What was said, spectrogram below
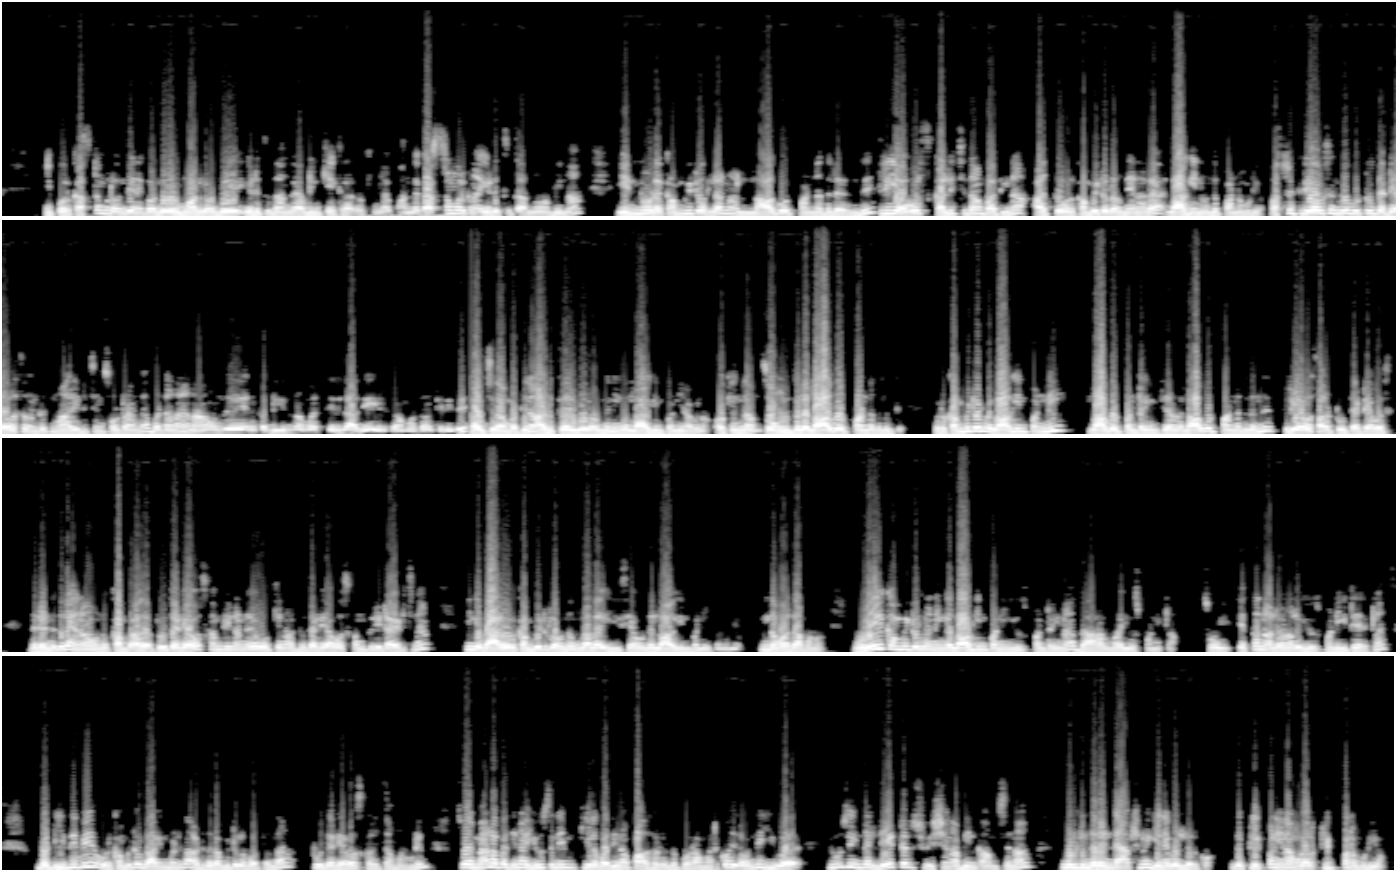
இப்போ ஒரு கஸ்டமர் வந்து எனக்கு வந்து ஒரு மாடல் வந்து எடுத்து தாங்க அப்படின்னு கேட்கறாரு ஓகேங்களா அந்த கஸ்டமருக்கு நான் எடுத்து தரணும் அப்படின்னா என்னோட கம்ப்யூட்டர்ல நான் லாக் அவுட் பண்ணதுல இருந்து த்ரீ ஹவர்ஸ் கழிச்சு தான் பாத்தீங்கன்னா அடுத்த ஒரு கம்ப்யூட்டர்ல வந்து என்னால லாகின் வந்து பண்ண முடியும். ஃபர்ஸ்ட் த்ரீ ஹவர்ஸ் ஒரு டூ தேர்ட்டி ஹவர்ஸ் வந்து மாறிடுச்சுன்னு சொல்றாங்க. பட் ஆனா நான் வந்து எனக்கு அப்படி இருந்த மாதிரி தெரியல. அதே இருக்கிற மாதிரி தான் தெரியுது. கழிச்சு தான் பாத்தீங்கன்னா அடுத்த இதுல வந்து நீங்க லாகின் பண்ணி ஆகணும். ஓகேங்களா சோ உங்களுக்கு இதுல லாக் அவுட் பண்ணதுல இருந்து ஒரு கம்ப்யூட்டர்ல லாகின் பண்ணி லாக் அவுட் பண்றீங்க அந்த லாக் அவுட் பண்ணதுல இருந்து three hours or two thirty hours இந்த ரெண்டுல ஏன்னா ஒன்று டூ தேர்ட்டி ஹவர்ஸ் கம்ப்ளீட் ஆனதே ஓகே நான் டூ தேர்ட்டி ஹவர்ஸ் கம்ப்ளீட் ஆயிடுச்சுன்னா நீங்க வேற ஒரு கம்ப்யூட்டர்ல வந்து உங்களால ஈஸியா வந்து லாகின் பண்ணிக்க முடியும். இந்த மாதிரி தான் பண்ணும். ஒரே கம்ப்யூட்டர்ல நீங்க லாகின் பண்ணி யூஸ் பண்றீங்கன்னா தாராளமா யூஸ் பண்ணிக்கலாம். ஸோ எத்தனை நாள் வேணாலும் யூஸ் பண்ணிக்கிட்டே இருக்கலாம். பட் இதுவே ஒரு கம்ப்யூட்டர் லாகின் பண்ணி தான் அடுத்த கம்ப்யூட்டர்ல பார்த்தோம்னா டூ தேர்ட்டி ஹவர்ஸ் கழிச்சு தான் பண்ண முடியும். ஸோ மேல பாத்தீங்கன்னா யூஸ் நேம் கீழே பாத்தீங்கன்னா பாஸ்வேர்டு வந்து போற மாதிரி இருக்கும். இதுல வந்து you're using the latest version அப்படின்னு காமிச்சுன்னா உங்களுக்கு இந்த ரெண்டு ஆப்ஷனும் எனேபிள் இருக்கும். இதை கிளிக் பண்ணீங்கன்னா உங்களால் கிளிக் பண்ண முடியும்.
